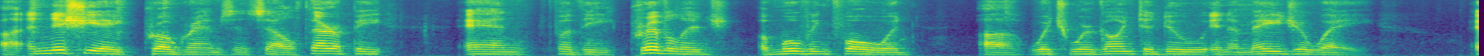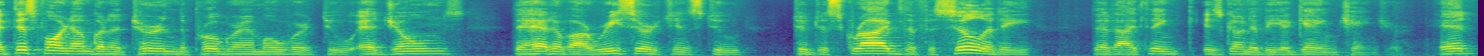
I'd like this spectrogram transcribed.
uh, initiate programs in cell therapy and for the privilege of moving forward, uh, which we're going to do in a major way. At this point, I'm going to turn the program over to Ed Jones, the head of our research institute, to describe the facility that I think is going to be a game changer. Ed?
